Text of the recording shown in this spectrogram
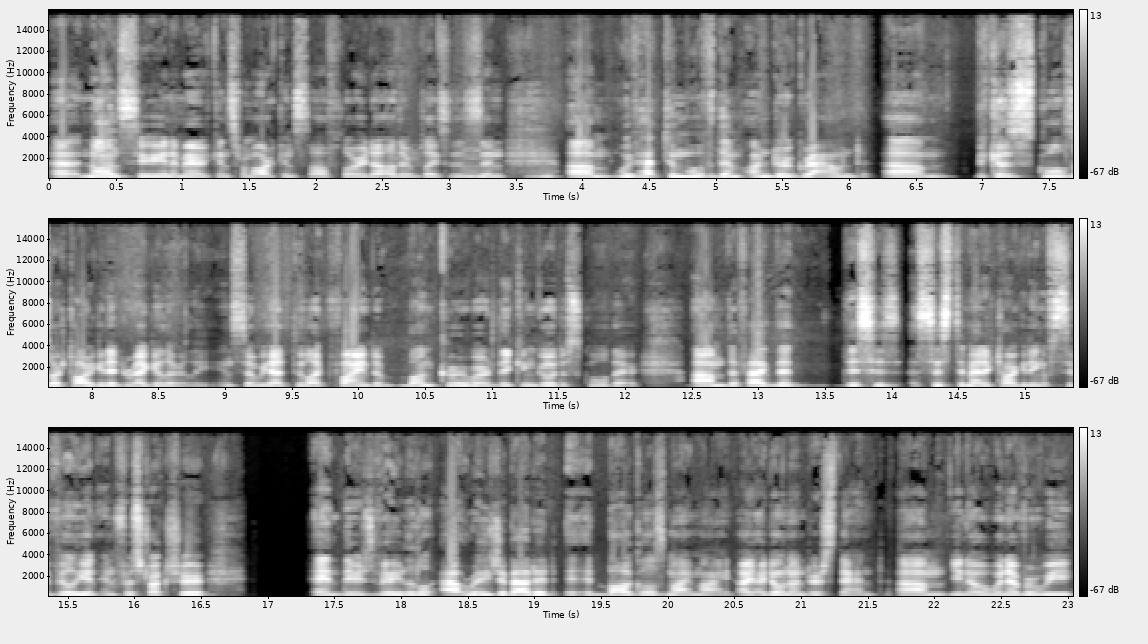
uh, non-Syrian Americans from Arkansas, Florida, other mm. places, mm. and mm. Um, we've had to move them underground um, because schools are targeted regularly, and so we had to like find a bunker where they can go to school there. Um, the fact that this is a systematic targeting of civilian infrastructure and there's very little outrage about it, it, boggles my mind. I, I don't understand. Um, you know, whenever we,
